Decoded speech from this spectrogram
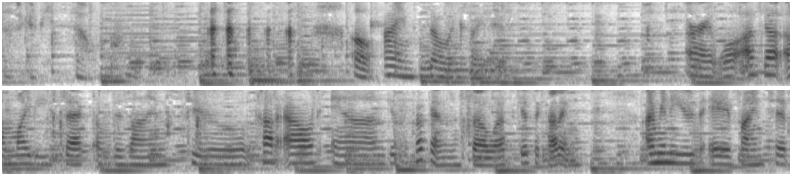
Those are gonna be so cool. oh, I am so excited. All right, well, I've got a mighty stack of designs to cut out and get to cooking, so let's get to cutting. I'm gonna use a fine tip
